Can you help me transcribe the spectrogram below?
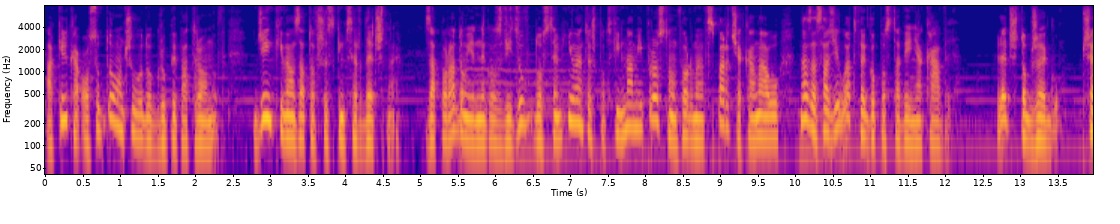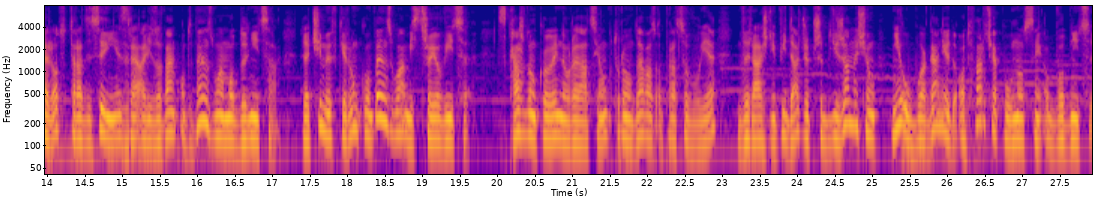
a kilka osób dołączyło do grupy patronów. Dzięki Wam za to wszystkim serdeczne. Za poradą jednego z widzów udostępniłem też pod filmami prostą formę wsparcia kanału na zasadzie łatwego postawienia kawy. Lecz do brzegu. Przelot tradycyjnie zrealizowałem od węzła Modlnica. Lecimy w kierunku węzła Mistrzejowice. Z każdą kolejną relacją, którą dla Was opracowuję, wyraźnie widać, że przybliżamy się nieubłaganie do otwarcia północnej obwodnicy,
